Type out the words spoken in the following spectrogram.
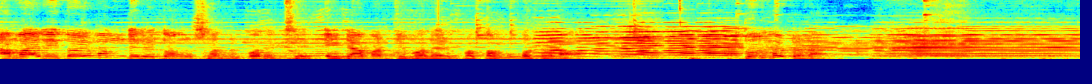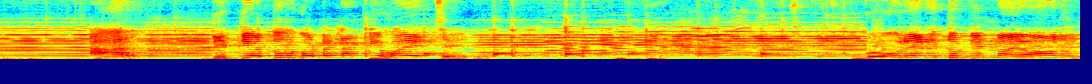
আমার হৃদয় মন্দিরে দংশন করেছে। এটা আমার জীবনের প্রথম ঘটনা। দুর্ঘটনা। আর দ্বিতীয় দুর্ঘটনা কি হয়েছে? গৌরের দুটি নয়ন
